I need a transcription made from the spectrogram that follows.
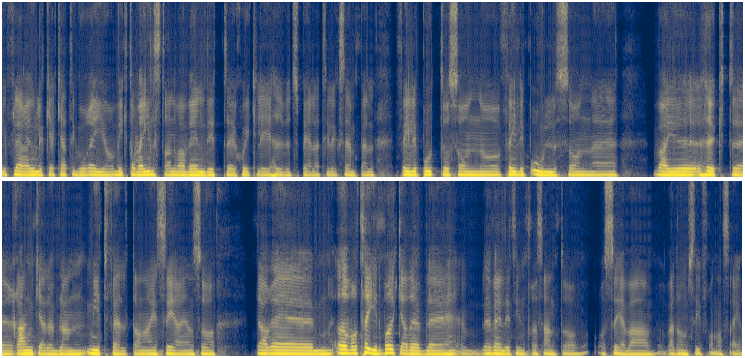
i flera olika kategorier. Viktor Wihlstrand var väldigt skicklig i huvudspelet till exempel. Filip Ottosson och Filip Olsson var ju högt eh, rankade bland mittfältarna i serien. Så där är, eh, över tid brukar det bli, bli väldigt intressant att, att se vad, vad de siffrorna säger.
